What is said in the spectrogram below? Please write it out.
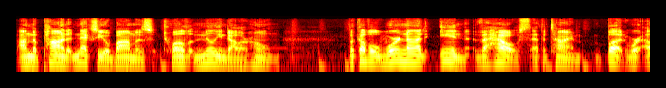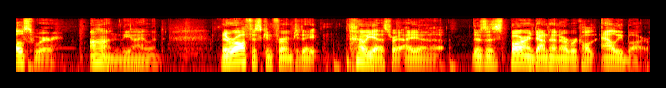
on the pond next to Obama's $12 million home. The couple were not in the house at the time, but were elsewhere on the island. Their office confirmed today. Oh yeah, that's right. I uh, there's this bar in downtown Arbor called Alley Bar.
